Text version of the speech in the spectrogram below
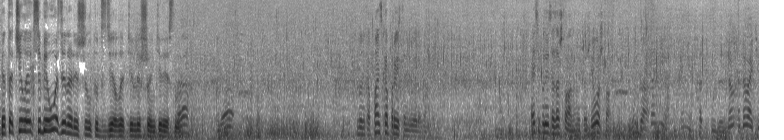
Этот человек себе озеро решил тут сделать или что интересно? Ну, така панська пристань буде така. А якщо подивитися за шлангою, то ж його шланг. Ну да, конечно, конечно. Откуда? Да- Давайте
